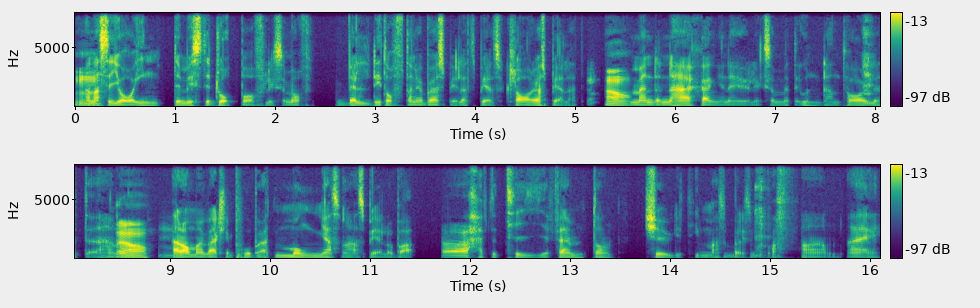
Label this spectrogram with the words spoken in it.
mm. Annars är jag inte Mr. Drop-off liksom. Jag, väldigt ofta när jag börjar spela ett spel så klarar jag spelet. ja. Men den här genren är ju liksom ett undantag lite. Här, har- Ja. här har man verkligen påbörjat många sådana här spel och bara ah, efter 10, 15, 20 timmar så det liksom, vad fan, nej,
